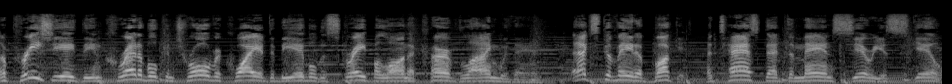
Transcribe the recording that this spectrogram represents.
Appreciate the incredible control required to be able to scrape along a curved line with an excavate a bucket, a task that demands serious skill.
